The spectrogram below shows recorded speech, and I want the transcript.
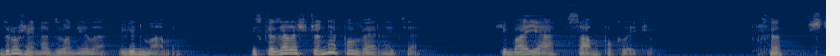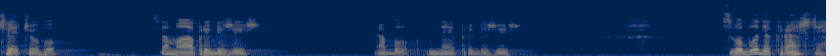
Дружина дзвонила від мами і сказала, що не повернеться. Хіба я сам покличу? Ха, ще чого? Сама прибіжиш або не прибіжиш. Свобода краще,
